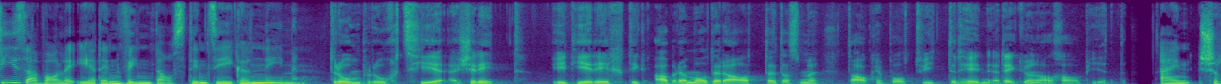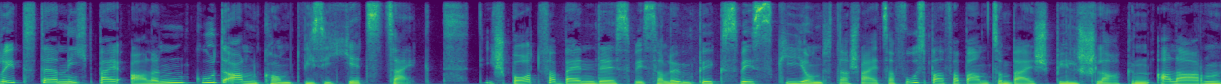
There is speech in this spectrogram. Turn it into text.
Dieser wolle er den Wind aus den Segeln nehmen. Darum braucht es hier einen Schritt in die Richtung, aber einen moderaten, dass man das Angebot weiterhin regional anbieten kann. Ein Schritt, der nicht bei allen gut ankommt, wie sich jetzt zeigt. Die Sportverbände Swiss Olympics, Whisky und der Schweizer Fußballverband zum Beispiel schlagen Alarm.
